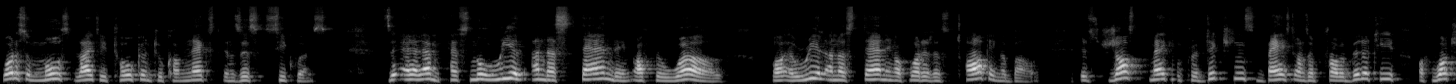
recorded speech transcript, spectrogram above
What is the most likely token to come next in this sequence? The LLM has no real understanding of the world or a real understanding of what it is talking about. It's just making predictions based on the probability of what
